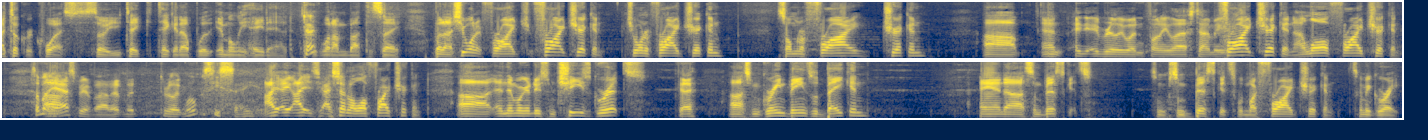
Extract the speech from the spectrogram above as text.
I took requests, so you take take it up with Emily Hadad. With what I'm about to say, but uh, she wanted fried fried chicken. She wanted fried chicken, so I'm gonna fry chicken. Uh, and it, it really wasn't funny last time. Either. Fried chicken. I love fried chicken. Somebody Uh, asked me about it, but they were like, "What was he saying?" I, I, I said I love fried chicken. Uh, and then we're going to do some cheese grits. Okay. Uh, some green beans with bacon. And uh, some biscuits. Some some biscuits with my fried chicken. It's gonna be great.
